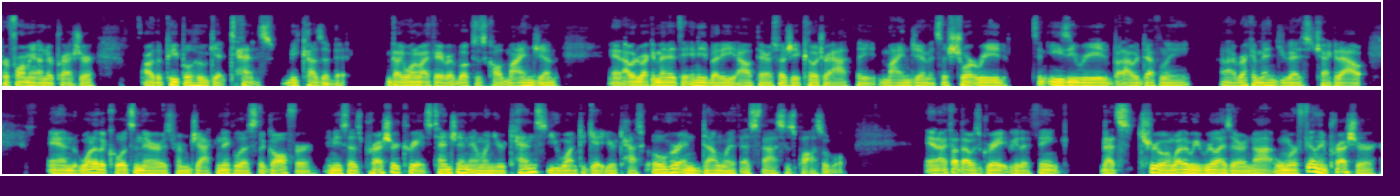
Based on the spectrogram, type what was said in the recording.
performing under pressure are the people who get tense because of it. In fact, one of my favorite books is called Mind Gym. And I would recommend it to anybody out there, especially a coach or athlete, Mind Gym. It's a short read, it's an easy read, but I would definitely uh, recommend you guys check it out. And one of the quotes in there is from Jack Nicklaus, the golfer. And he says, Pressure creates tension. And when you're tense, you want to get your task over and done with as fast as possible. And I thought that was great because I think that's true. And whether we realize it or not, when we're feeling pressure,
